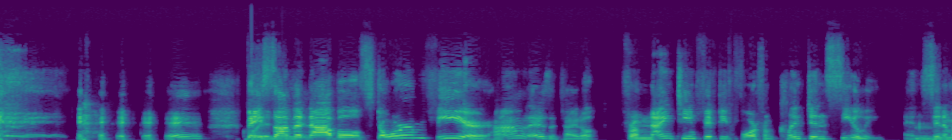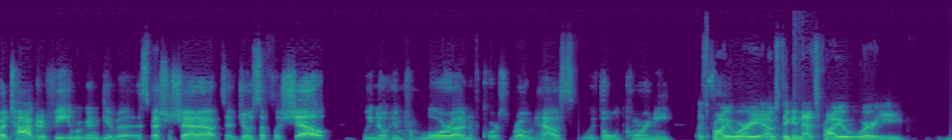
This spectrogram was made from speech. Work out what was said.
Based on the novel Storm Fear. Huh? There's a title. From 1954 from Clinton Seeley. And Mhm. cinematography, we're going to give a, a special shout out to Joseph LaShelle. We know him from Laura and, of course, Roadhouse with Old Corny. That's probably where he. I was thinking that's probably where he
